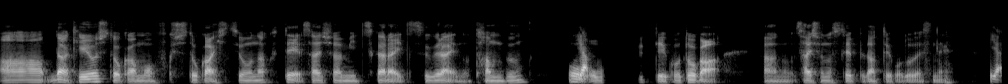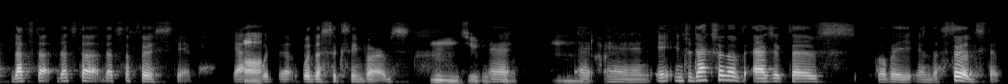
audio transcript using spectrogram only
あああ、だから形容詞とかも副詞とか必要なくて、最初は3つから5つぐらいの短文を.覚えるっていうことが、あの、最初のステップだっていうことですね。Yeah, that's the that's the that's the first step. Yeah, Ah. with the with the 16 verbs. うん、16個 and introduction of adjectives will be in the third step.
